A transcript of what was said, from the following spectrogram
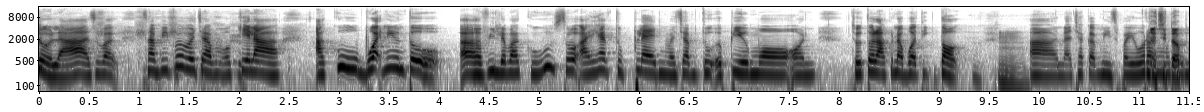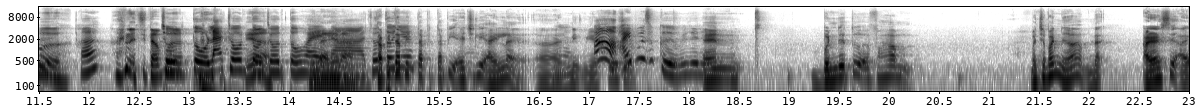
No lah sebab some people macam okay lah aku buat ni untuk uh, filem aku so I have to plan macam to appear more on contohlah aku nak buat TikTok Hmm. uh, nak cakap ni supaya orang Nak cerita apa? Ha? nak cerita apa? Contoh lah contoh Ya. contoh kan. Yelah, yelah. Ah, tapi, contohnya tapi tapi tapi actually I like uh, Nick punya ah. I pun suka macam ni. And benda tu I faham macam mana lah nak, I rasa I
